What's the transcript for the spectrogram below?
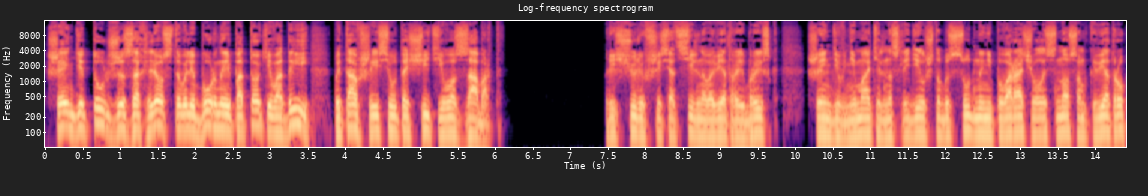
Шенди тут же захлестывали бурные потоки воды, пытавшиеся утащить его за борт. Прищурившись от сильного ветра и брызг, Шенди внимательно следил, чтобы судно не поворачивалось носом к ветру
